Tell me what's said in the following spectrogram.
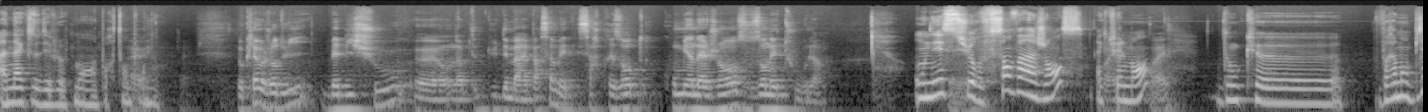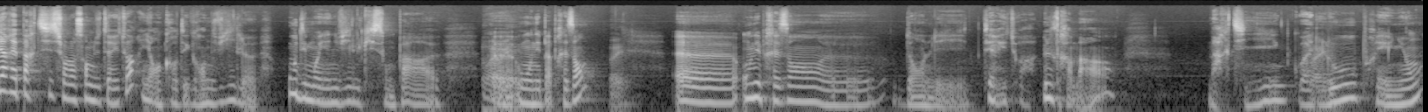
un axe de développement important pour nous. Donc là, aujourd'hui, Baby Chou, euh, on a peut-être dû démarrer par ça, mais ça représente combien d'agences? Vous en êtes où là? On est sur 120 agences actuellement, Ouais, ouais. donc vraiment bien répartis sur l'ensemble du territoire. Il y a encore des grandes villes ou des moyennes villes qui sont pas où on n'est pas présent. on est présent dans les territoires ultramarins, Martinique, Guadeloupe, Réunion.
